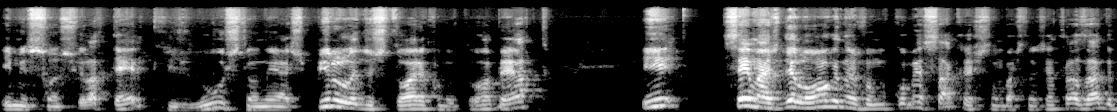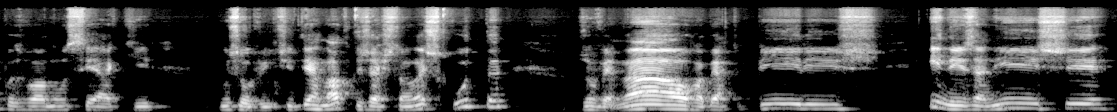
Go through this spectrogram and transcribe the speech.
emissões filatéricas, que ilustram né, as pílulas de história com o doutor Roberto. E, sem mais delongas, nós vamos começar, que já estão bastante atrasados, depois vou anunciar aqui os ouvintes internautas que já estão na escuta. Juvenal, Roberto Pires, Inês Aniche,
